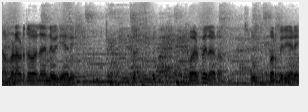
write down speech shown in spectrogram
നമ്മുടെ അവിടുത്തെ പോലെ തന്നെ ബിരിയാണി. കുഴപ്പമില്ല കേട്ടോ. സൂപ്പർ ബിരിയാണി.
